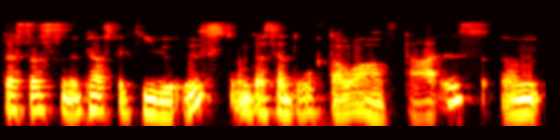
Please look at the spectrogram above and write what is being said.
dass das eine Perspektive ist und dass der Druck dauerhaft da ist. Ähm,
